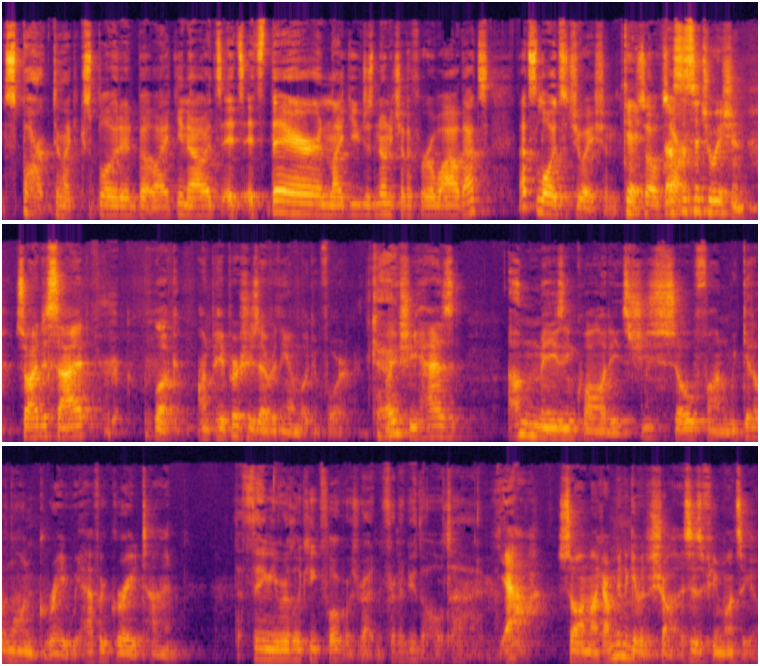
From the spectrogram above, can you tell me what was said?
sparked and like exploded, but like, you know, it's it's it's there and like you've just known each other for a while. That's that's Lloyd's situation. Okay, so that's sorry. the situation. So I decide. Look, on paper, she's everything I'm looking for. Okay. Like she has amazing qualities. She's so fun. We get along great. We have a great time. The thing you were looking for was right in front of you the whole time. Yeah. So I'm like, I'm gonna give it a shot. This is a few months ago,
